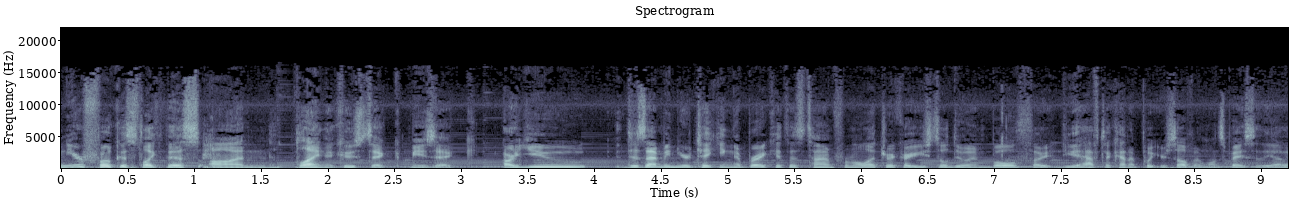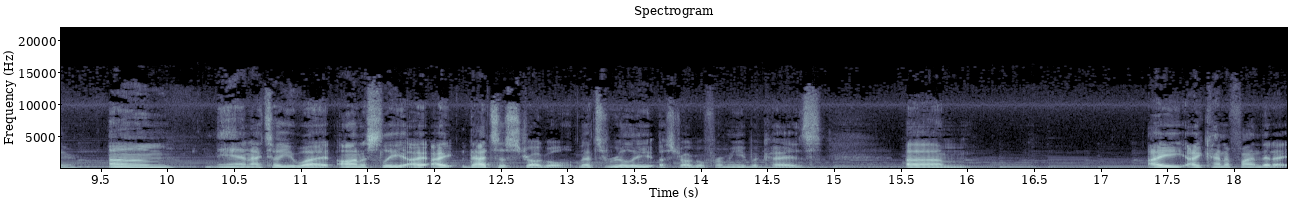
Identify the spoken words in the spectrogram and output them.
When you're focused like this on playing acoustic music, are you? Does that mean you're taking a break at this time from electric? Are you still doing both? Or do you have to kind of put yourself in one space or the other? Um, man, I tell you what, honestly, I, I that's a struggle. That's really a struggle for me because, um, I I kind of find that I,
